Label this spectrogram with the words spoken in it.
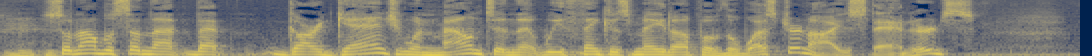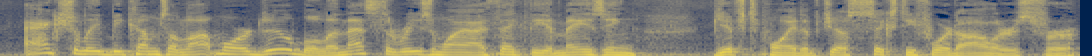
Mm-hmm. So now all of a sudden, that, that gargantuan mountain that we think is made up of the westernized standards actually becomes a lot more doable. And that's the reason why I think the amazing gift point of just $64 for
